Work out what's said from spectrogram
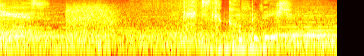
Yes. That's the combination.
